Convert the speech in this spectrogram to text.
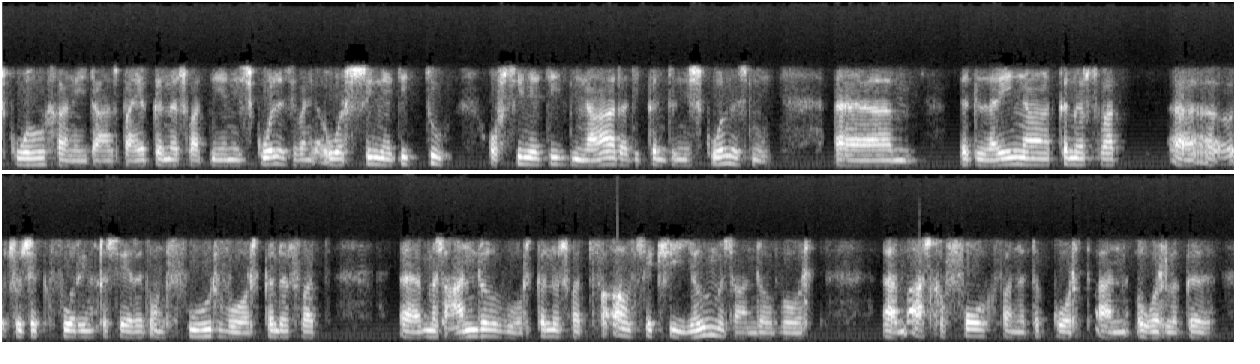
skool gaan nie. Daar's baie kinders wat nie in die skool is want die ouers sien net nie toe of sien net nie na dat die kind in die skool is nie. Ehm um, dit lei na kinders wat uh soos ek voorheen gesê het ontvoer word, kinders wat uh mishandel word, kinders wat veral seksueel mishandel word um as gevolg van 'n tekort aan ouerlike uh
